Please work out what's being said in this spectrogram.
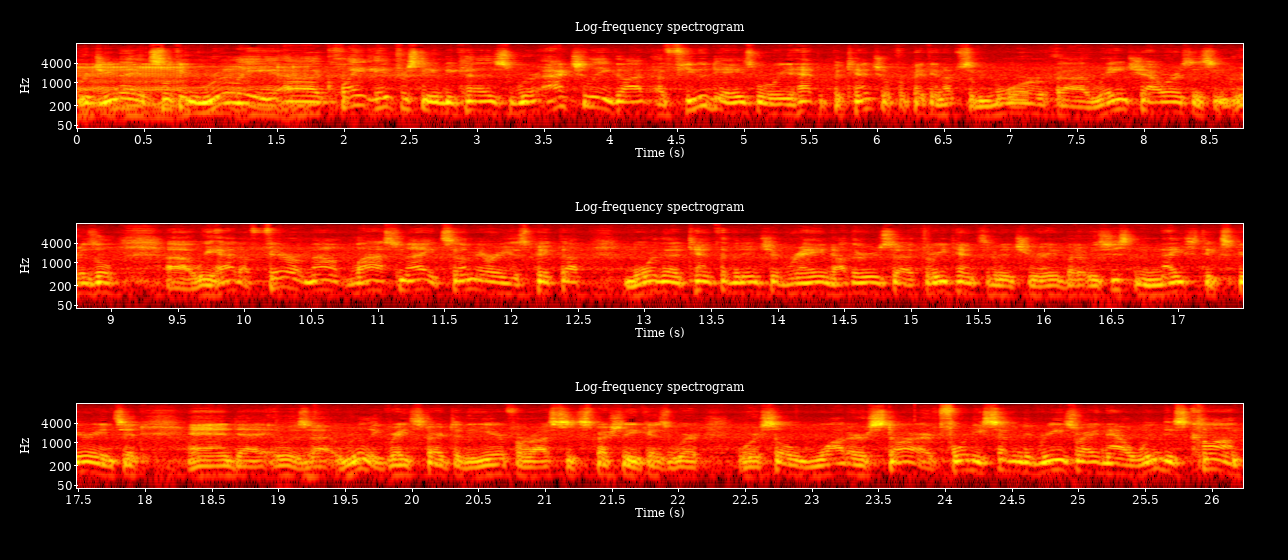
Regina, it's looking really uh, quite interesting because we're actually got a few days where we had the potential for picking up some more uh, rain showers and some drizzle. Uh, we had a fair amount last night. Some areas picked up more than a tenth of an inch of rain, others uh, three tenths of an inch of rain, but it was just nice to experience it. And uh, it was a really great start to the year for us, especially because we're, we're so water starved. 47 degrees right now, wind is calm,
